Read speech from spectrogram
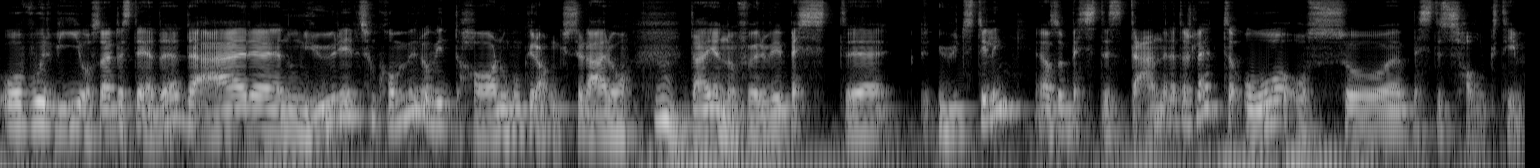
Og hvor vi også er til stede. Det er eh, noen juryer som kommer, og vi har noen konkurranser der òg. Der gjennomfører vi beste utstilling, altså beste stand, rett og slett, og også beste salgsteam.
